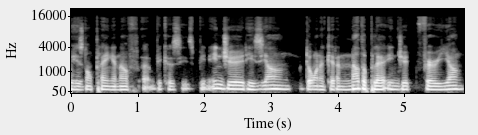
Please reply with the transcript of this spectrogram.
he's not playing enough uh, because he's been injured. He's young. Don't want to get another player injured very young.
